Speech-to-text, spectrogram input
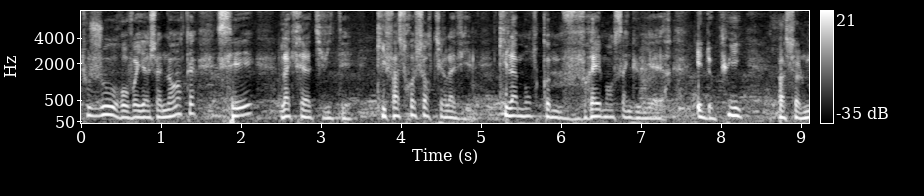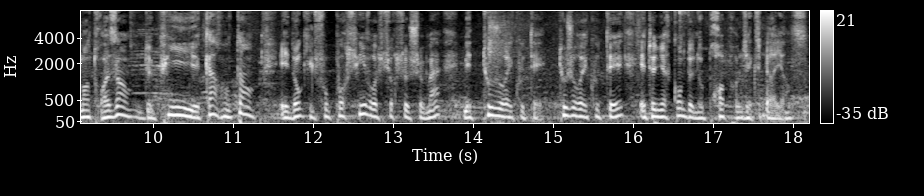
toujours au voyage à Nantes, c'est la créativité, qui fasse ressortir la ville, qui la montre comme vraiment singulière. Et depuis pas seulement trois ans, depuis 40 ans. Et donc il faut poursuivre sur ce chemin, mais toujours écouter, toujours écouter et tenir compte de nos propres expériences.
